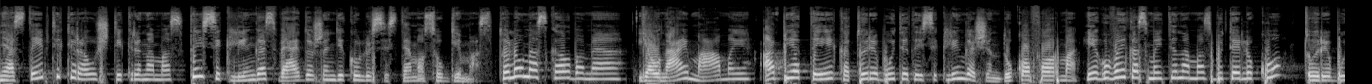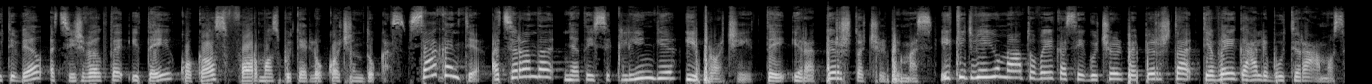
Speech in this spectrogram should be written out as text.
nes taip tik yra užtikrinamas taisyklingas veido žandikaulių sistemos augimas. Toliau mes kalbame jaunai mamai apie tai, kad turi būti taisyklinga žinduko forma. Jeigu vaikas maitinamas buteliuku, turi būti vėl atsižvelgta į tai, kokios formos buteliuko čindukas. Sekanti atsiranda netaisyklingi įpročiai. Tai yra piršto čiulpimas. Iki dviejų metų vaikas, jeigu čiulpia pirštą, tėvai gali būti ramus.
